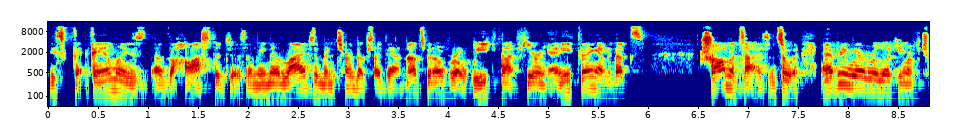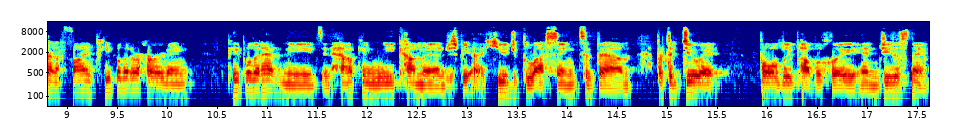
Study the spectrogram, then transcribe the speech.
these families of the hostages. I mean their lives have been turned upside down. Now it's been over a week not hearing anything. I mean that's traumatized. And so everywhere we're looking, we're trying to find people that are hurting people that have needs, and how can we come in and just be a huge blessing to them, but to do it boldly, publicly, in Jesus' name.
